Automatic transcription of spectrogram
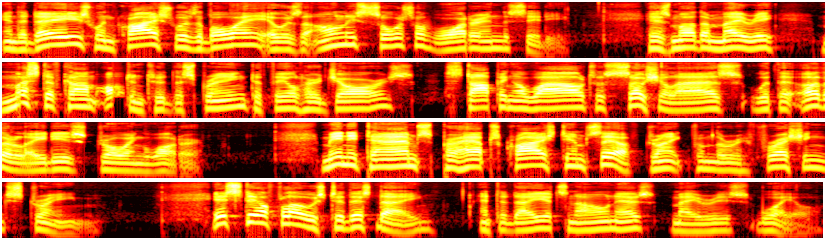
In the days when Christ was a boy, it was the only source of water in the city. His mother Mary must have come often to the spring to fill her jars, stopping a while to socialize with the other ladies drawing water. Many times, perhaps Christ himself drank from the refreshing stream. It still flows to this day, and today it's known as Mary's Well.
